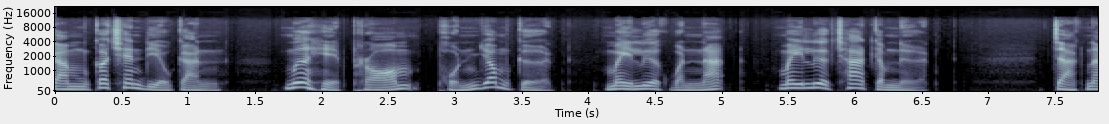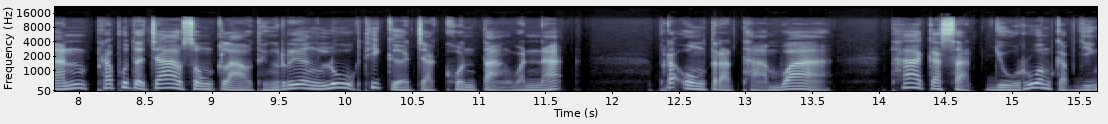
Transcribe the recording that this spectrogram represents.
กรรมก็เช่นเดียวกัน เมื่อเหตุพร้อมผลย่อมเกิด ไม่เลือกวันนะไม่เลือกชาติกำเนิด จากนั้นพระพุทธเจ้าทรงกล่าวถึงเรื่องลูกที่เกิดจากคนต่างวันนะพระองค์ตรัสถามว่า ถ้ากษัตริย์อยู่ร่วมกับหญิง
